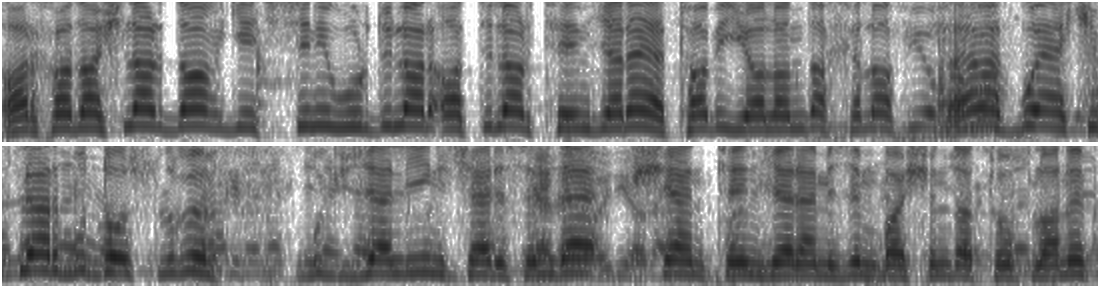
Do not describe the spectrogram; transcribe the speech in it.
Arkadaşlar dağ geçisini vurdular, attılar tencereye. Tabi yalanda hilaf yok. Evet bu ekipler bu dostluğun, bu güzelliğin içerisinde pişen tenceremizin başında toplanıp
